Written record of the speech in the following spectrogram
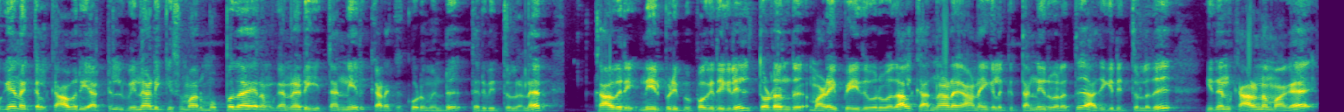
ஒகேனக்கல் காவிரி ஆற்றில் வினாடிக்கு சுமார் முப்பதாயிரம் கனஅடி தண்ணீர் கடக்கக்கூடும் என்று தெரிவித்துள்ளனர். காவிரி நீர்பிடிப்பு பகுதிகளில் தொடர்ந்து மழை பெய்து வருவதால் கர்நாடக அணைகளுக்கு தண்ணீர் வரத்து அதிகரித்துள்ளது. இதன் காரணமாக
